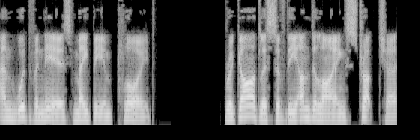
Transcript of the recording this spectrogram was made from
and wood veneers may be employed. Regardless of the underlying structure,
